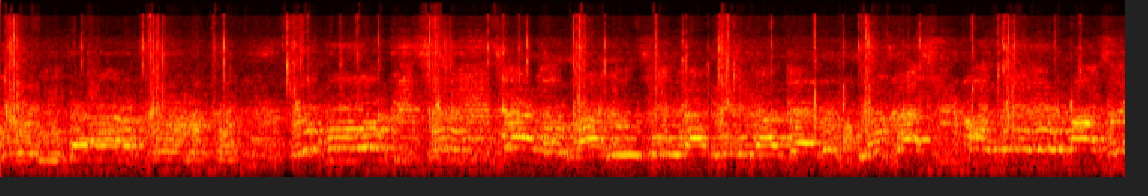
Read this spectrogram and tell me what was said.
কবিতা পড়তো তবুও জানো পথের মাঝে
